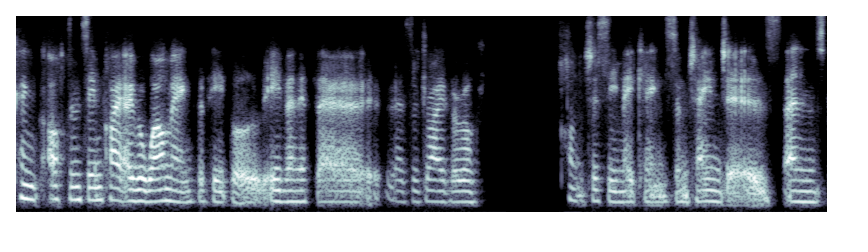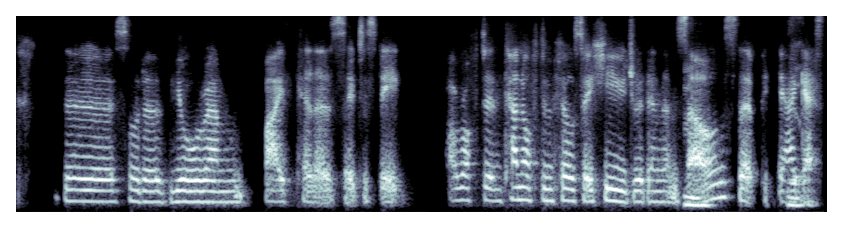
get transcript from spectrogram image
can often seem quite overwhelming for people, even if they're there's a driver of consciously making some changes and the sort of your um, five pillars, so to speak, are often can often feel so huge within mm. themselves mm. that I guess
